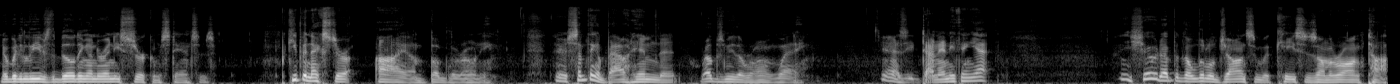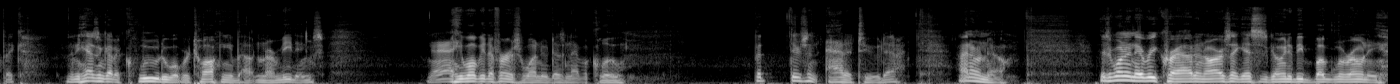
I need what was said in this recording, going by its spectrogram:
Nobody leaves the building under any circumstances. Keep an extra eye on Buglaroni. There's something about him that rubs me the wrong way. Has he done anything yet? He showed up at the Little Johnson with cases on the wrong topic, and he hasn't got a clue to what we're talking about in our meetings. Nah, he won't be the first one who doesn't have a clue. But there's an attitude. I, I don't know. There's one in every crowd, and ours, I guess, is going to be Buglaroni.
